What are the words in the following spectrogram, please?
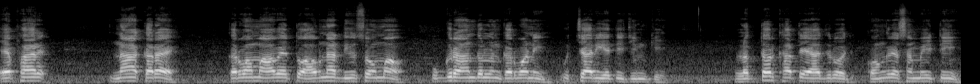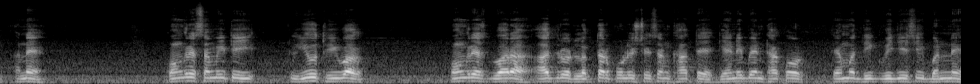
એફઆઈઆર ના કરાય, કરવામાં આવે તો આવનાર દિવસોમાં ઉગ્ર આંદોલન કરવાની ઉચ્ચારી હતી ચીમકી. લખતર ખાતે આજરોજ કોંગ્રેસ સમિતિ અને કોંગ્રેસ સમિતિ યુથ યુવા કોંગ્રેસ દ્વારા આજરોજ લખતર પોલીસ સ્ટેશન ખાતે ગેનીબેન ઠાકોર તેમજ દિગ્વિજયસિંહ બંને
